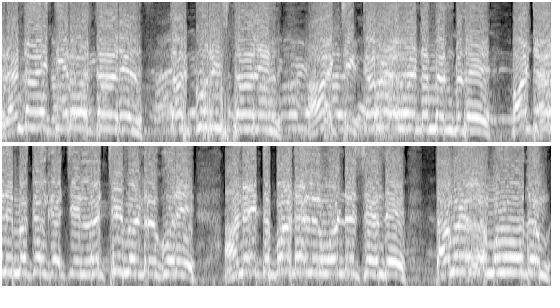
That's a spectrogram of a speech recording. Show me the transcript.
இரண்டாயிரத்தி இருபத்தி ஆறில் தற்கூரி ஸ்டாலின் ஆட்சி கவிழ வேண்டும் என்பது பாட்டாளி மக்கள் கட்சியின் லட்சியம் என்று கூறி அனைத்து பாட்டாளிகளும் ஒன்று சேர்ந்து தமிழகம் முழுவதும்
